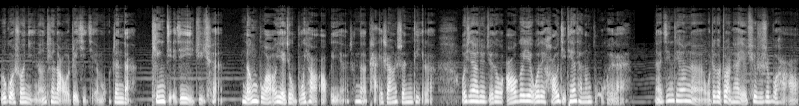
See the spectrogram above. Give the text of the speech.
如果说你能听到我这期节目，真的听姐姐一句劝，能不熬夜就不要熬夜，真的太伤身体了。我现在就觉得我熬个夜，我得好几天才能补回来。那今天呢，我这个状态也确实是不好。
